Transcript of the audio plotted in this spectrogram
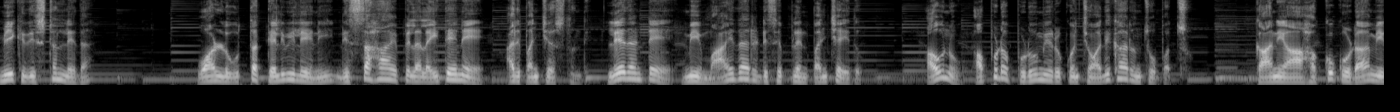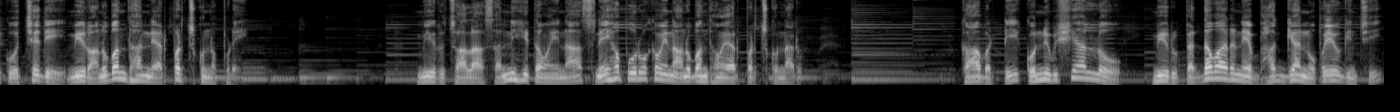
మీకిది ఇష్టం లేదా? వాళ్ళు ఉత్త తెలివిలేని నిస్సహాయ పిల్లలైతేనే అది పనిచేస్తుంది. లేదంటే మీ మాయదారి డిసిప్లిన్ పనిచేయదు. అవును అప్పుడప్పుడు మీరు కొంచెం అధికారం చూపొచ్చు. కాని ఆ హక్కు కూడా మీకు వచ్చేది మీరు అనుబంధాన్ని ఏర్పరచుకున్నప్పుడే. మీరు చాలా సన్నిహితమైన స్నేహపూర్వకమైన అనుబంధం ఏర్పరచుకున్నారు. కాబట్టి కొన్ని విషయాల్లో మీరు పెద్దవారనే భాగ్యాన్ని ఉపయోగించి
